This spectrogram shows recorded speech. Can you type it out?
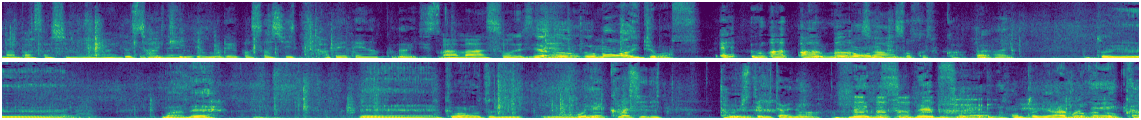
まあ馬刺しもうまいけど最近ねでもレバ刺し食べれなくないですか、まあまあそうですいや、ねう馬はいけます。えうまあうまああ馬はいけます。そうかそうか。はい。はい。という、まあね、えー熊本に、えーね骨かじり試してみたいな、名物名物が本当にあるのかどうか。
